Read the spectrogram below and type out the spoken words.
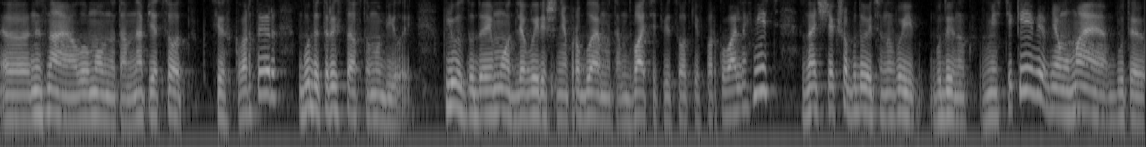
е, не знаю, але умовно там на 500 цих квартир буде 300 автомобілей. Плюс додаємо для вирішення проблеми там 20% паркувальних місць. Значить, якщо будується новий будинок в місті Києві, в ньому має бути е,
